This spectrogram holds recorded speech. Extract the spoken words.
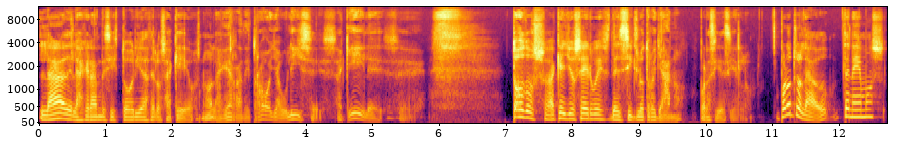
la de las grandes historias de los aqueos, ¿no? la guerra de Troya, Ulises, Aquiles, eh, todos aquellos héroes del ciclo troyano, por así decirlo. Por otro lado, tenemos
